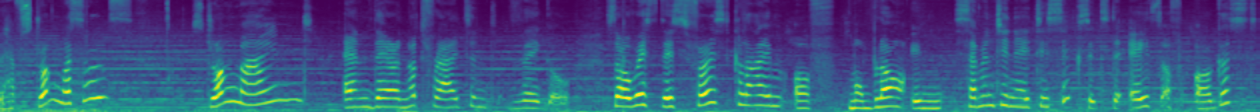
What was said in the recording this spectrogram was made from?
They have strong muscles, strong mind, and they are not frightened, they go. So, with this first climb of Mont Blanc in 1786, it's the 8th of August,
